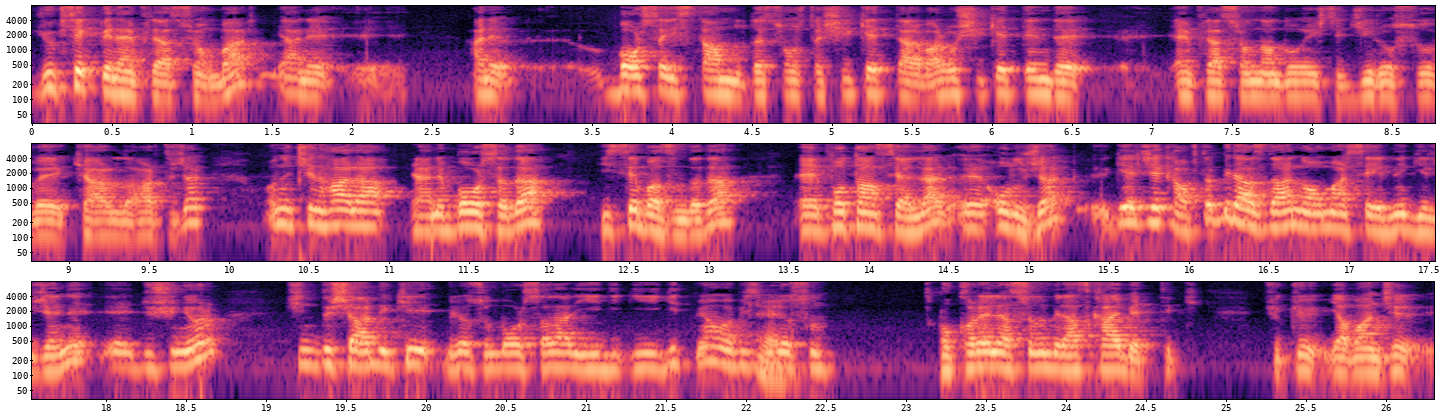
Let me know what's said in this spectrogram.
yüksek bir enflasyon var. Yani e, hani Borsa İstanbul'da sonuçta şirketler var. O şirketlerin de enflasyondan dolayı işte cirosu ve karlılığı artacak. Onun için hala yani borsada hisse bazında da e, potansiyeller e, olacak. Gelecek hafta biraz daha normal seyrine gireceğini e, düşünüyorum. Şimdi dışarıdaki biliyorsun borsalar iyi, iyi gitmiyor ama biz evet. biliyorsun o korelasyonu biraz kaybettik. Çünkü yabancı e,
